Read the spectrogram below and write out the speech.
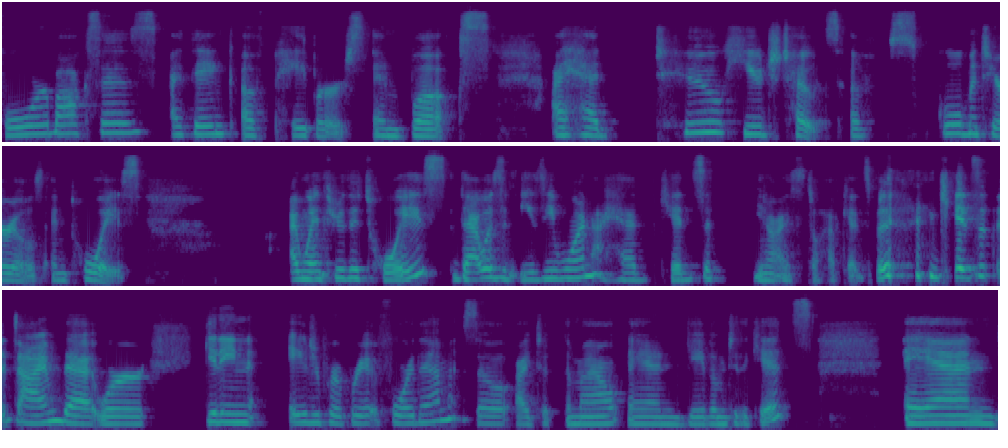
four boxes, I think, of papers and books. I had two huge totes of school materials and toys. I went through the toys. That was an easy one. I had kids, you know, I still have kids, but kids at the time that were getting age appropriate for them. So I took them out and gave them to the kids. And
